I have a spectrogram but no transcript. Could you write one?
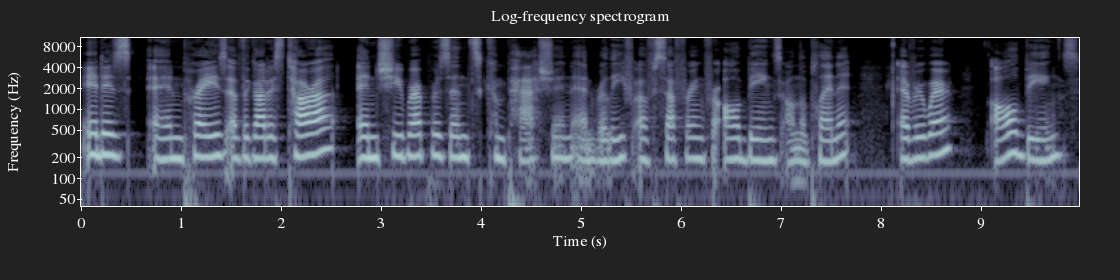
It is in praise of the goddess Tara, and she represents compassion and relief of suffering for all beings on the planet, everywhere, all beings.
